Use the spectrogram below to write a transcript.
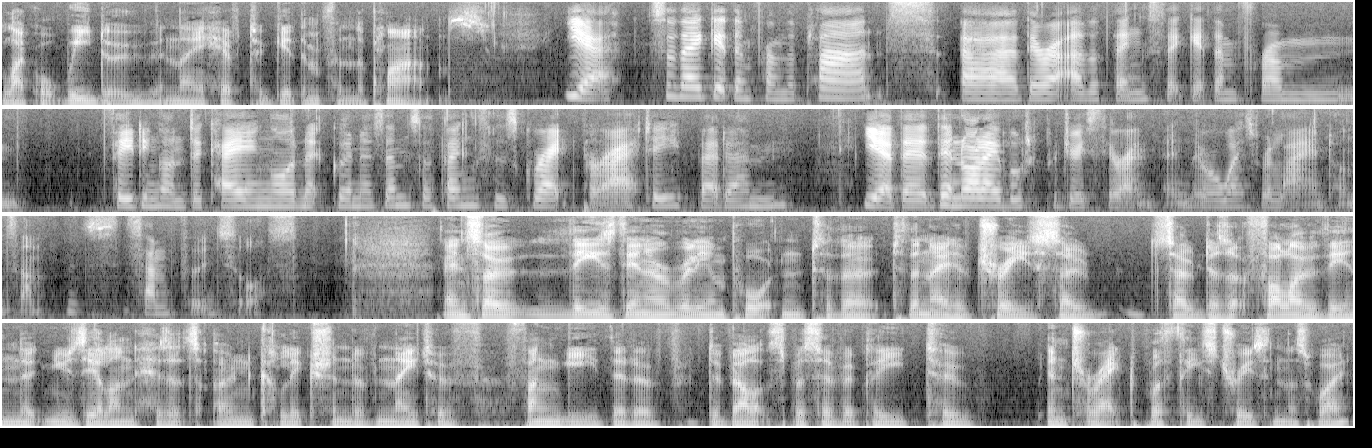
like what we do, and they have to get them from the plants. Yeah, so they get them from the plants. Uh, there are other things that get them from feeding on decaying organisms or things. There's great variety, but um, yeah, they're, they're not able to produce their own thing. They're always reliant on some some food source. And so these then are really important to the to the native trees. So so does it follow then that New Zealand has its own collection of native fungi that have developed specifically to interact with these trees in this way?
